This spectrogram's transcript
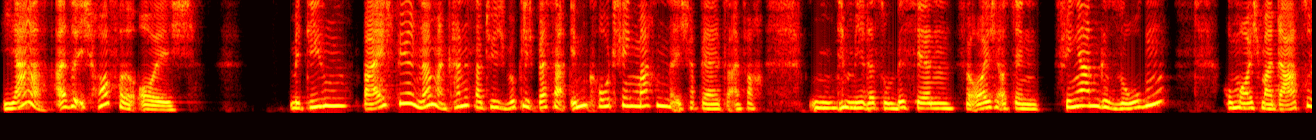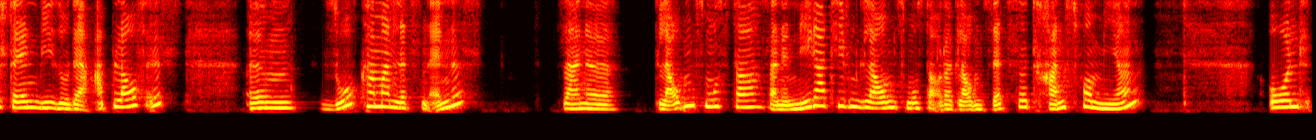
Ja, also ich hoffe euch, mit diesem Beispiel, ne, man kann es natürlich wirklich besser im Coaching machen. Ich habe ja jetzt einfach mir das so ein bisschen für euch aus den Fingern gesogen, um euch mal darzustellen, wie so der Ablauf ist. Ähm, so kann man letzten Endes seine Glaubensmuster, seine negativen Glaubensmuster oder Glaubenssätze transformieren. Und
